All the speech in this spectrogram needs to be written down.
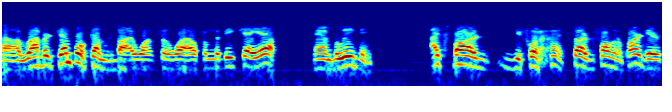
Uh, Robert Temple comes by once in a while from the BKF, and believe me, I sparred before I started falling apart here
